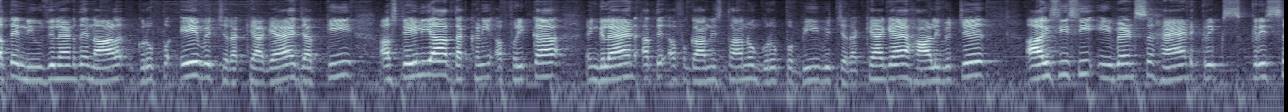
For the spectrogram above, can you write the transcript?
ਅਤੇ ਨਿਊਜ਼ੀਲੈਂਡ ਦੇ ਨਾਲ ਗਰੁੱਪ ਏ ਵਿੱਚ ਰੱਖਿਆ ਗਿਆ ਹੈ, ਜਦਕਿ ਆਸਟ੍ਰੇਲੀਆ, ਦੱਖਣੀ ਅਫਰੀਕਾ, ਇੰਗਲੈਂਡ ਅਤੇ ਅਫਗਾਨਿਸਤਾਨ ਨੂੰ ਗਰੁੱਪ ਬੀ ਵਿੱਚ ਰੱਖਿਆ ਗਿਆ ਹੈ। ਹਾਲ ਹੀ ਵਿੱਚ ICC events head Chris Chris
